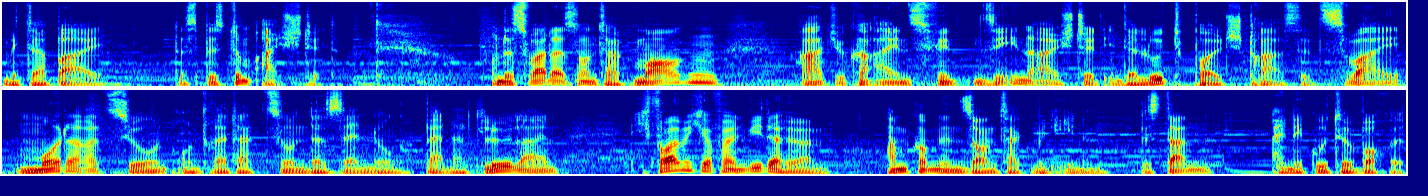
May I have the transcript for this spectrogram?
mit dabei, das Bistum Eichstätt. Und das war der Sonntagmorgen. Radio K1 finden Sie in Eichstätt in der Ludpoltstraße 2. Moderation und Redaktion der Sendung Bernhard Löhlein. Ich freue mich auf ein Wiederhören am kommenden Sonntag mit Ihnen. Bis dann, eine gute Woche.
